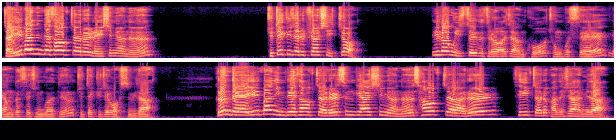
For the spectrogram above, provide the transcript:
자, 일반 임대 사업자를 내시면은 주택 규제를 피할 수 있죠? 1가구 2주택에도 들어가지 않고 종부세, 양도세 중과 등 주택 규제가 없습니다. 그런데 일반 임대 사업자를 승계하시면은 사업자를 세입자로 받으셔야 합니다.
